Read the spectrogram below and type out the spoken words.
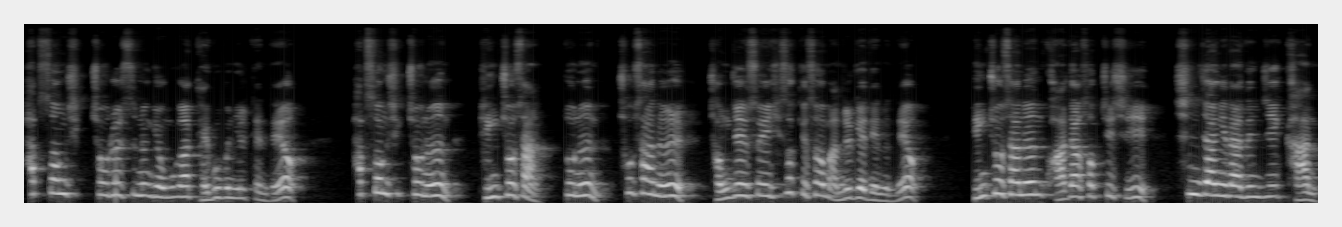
합성 식초를 쓰는 경우가 대부분일 텐데요. 합성 식초는 빙초산 또는 초산을 정제수에 희석해서 만들게 되는데요. 빙초산은 과다 섭취 시 신장이라든지 간,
